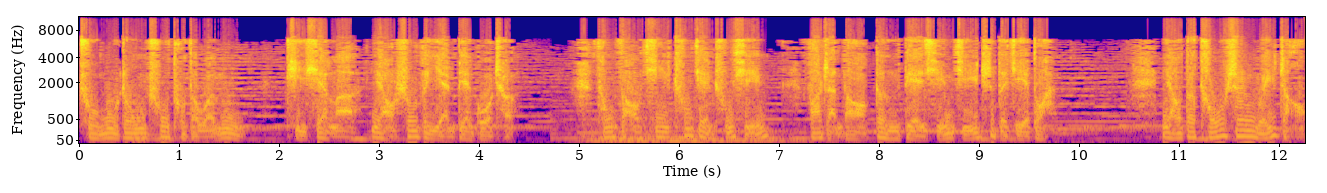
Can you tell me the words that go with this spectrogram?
楚墓中出土的文物体现了鸟书的演变过程，从早期初见雏形。发展到更典型极致的阶段，鸟的头身尾爪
